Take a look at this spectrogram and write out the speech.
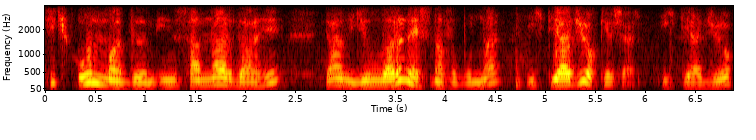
Hiç ummadığım insanlar dahi yani yılların esnafı bunlar. ihtiyacı yok Yaşar. İhtiyacı yok.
